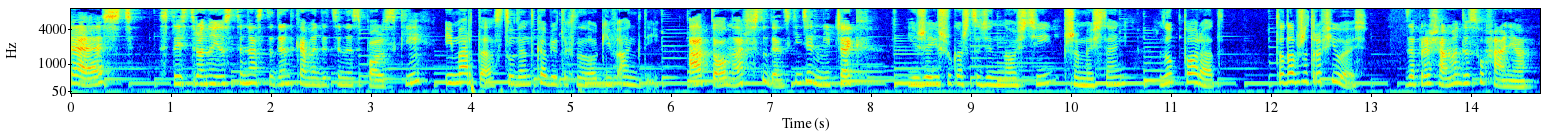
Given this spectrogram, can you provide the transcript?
Cześć! Z tej strony Justyna, studentka medycyny z Polski. I Marta, studentka biotechnologii w Anglii. A to nasz studencki dzienniczek. Jeżeli szukasz codzienności, przemyśleń lub porad, to dobrze trafiłeś. Zapraszamy do słuchania.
